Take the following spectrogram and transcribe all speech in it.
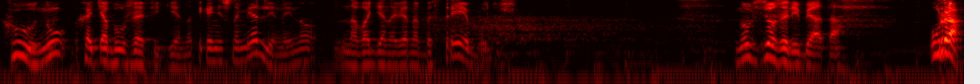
Ху, ну, хотя бы уже офигенно. Ты, конечно, медленный, но на воде, наверное, быстрее будешь. Ну все же, ребята. Ура!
